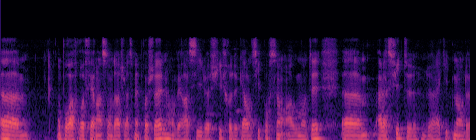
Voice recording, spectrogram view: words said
Euh, on pourra refaire un sondage la semaine prochaine. On verra si le chiffre de 46% a augmenté euh, à la suite de, l'acquittement de,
